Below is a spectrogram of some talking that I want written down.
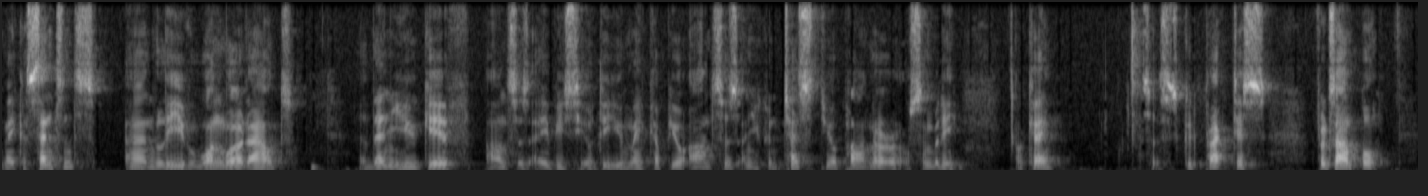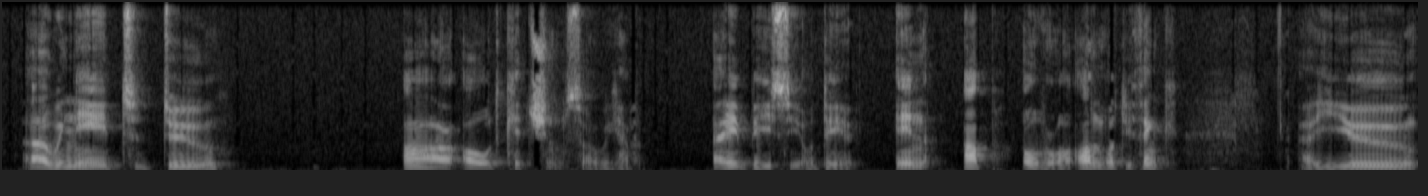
make a sentence and leave one word out. Then you give answers A, B, C, or D. You make up your answers and you can test your partner or somebody. Okay, so this is good practice. For example, uh, we need to do our old kitchen. So we have A, B, C, or D. In, up, over or on. What do you think? Uh, you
